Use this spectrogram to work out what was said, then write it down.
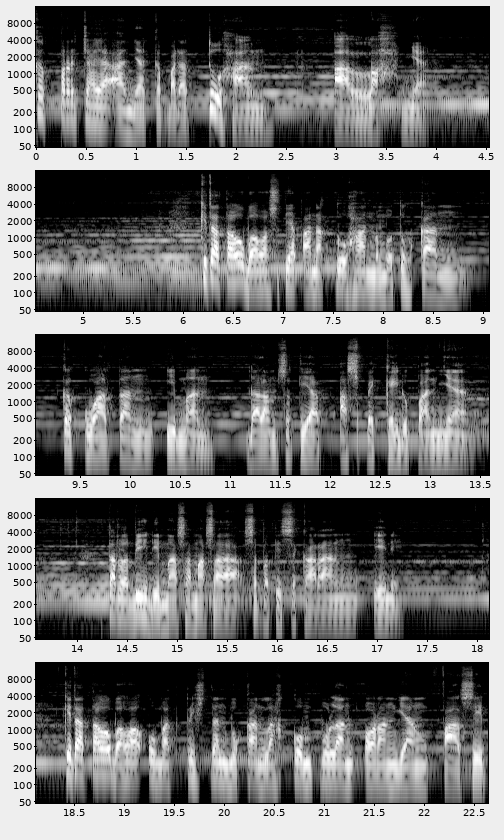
kepercayaannya kepada Tuhan Allahnya. Kita tahu bahwa setiap anak Tuhan membutuhkan kekuatan iman dalam setiap aspek kehidupannya, terlebih di masa-masa seperti sekarang ini. Kita tahu bahwa umat Kristen bukanlah kumpulan orang yang fasik,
